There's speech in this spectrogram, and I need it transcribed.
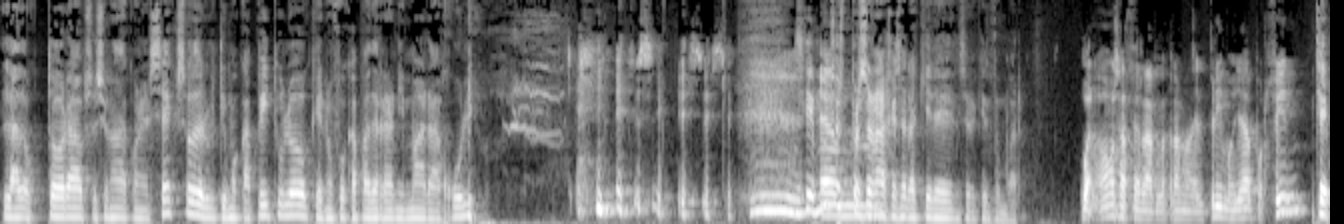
la doctora obsesionada con el sexo del último capítulo, que no fue capaz de reanimar a Julio. sí, sí, sí. Sí, muchos Em, personajes se la quieren, se la quieren zumbar. Bueno, vamos a cerrar la trama del primo ya, por fin. Sí. Él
